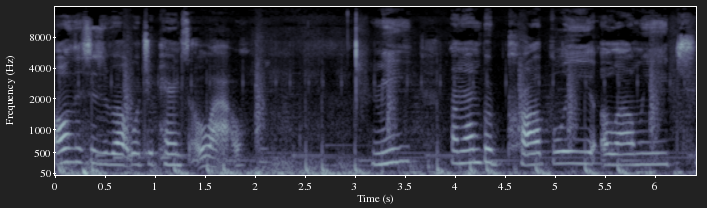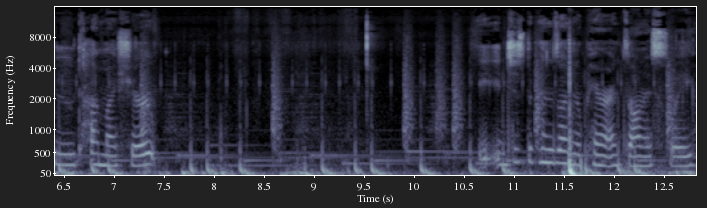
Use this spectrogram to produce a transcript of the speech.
All this is about what your parents allow. Me, my mom would probably allow me to tie my shirt. It just depends on your parents, honestly.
